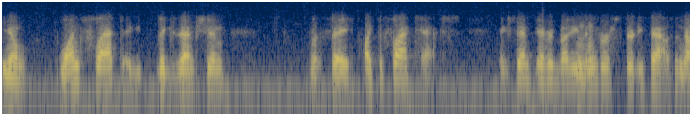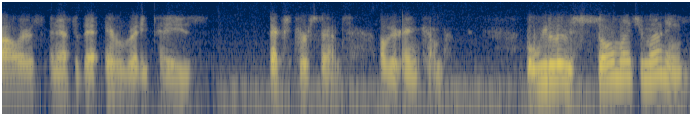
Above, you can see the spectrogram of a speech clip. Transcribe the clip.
you know, one flat exemption, let's say, like the flat tax, exempt everybody the Mhm. first thirty thousand dollars, and after that, everybody pays X percent of their income. But we lose so much money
